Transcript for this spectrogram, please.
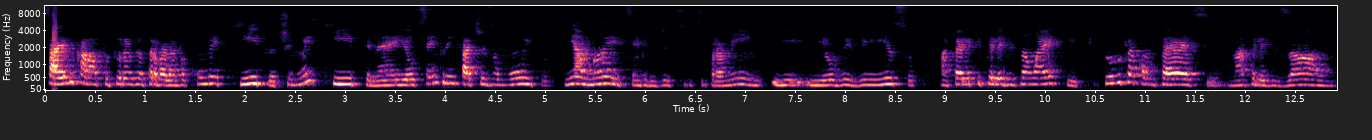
Saí do Canal Futuro, onde eu trabalhava com uma equipe, eu tinha uma equipe, né? E eu sempre enfatizo muito. Minha mãe sempre disse isso para mim, e, e eu vivi isso na pele que televisão é equipe. Tudo que acontece na televisão,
